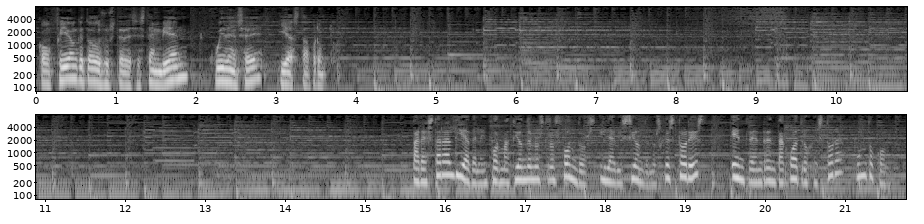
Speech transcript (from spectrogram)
Confío en que todos ustedes estén bien, cuídense y hasta pronto. Para estar al día de la información de nuestros fondos y la visión de los gestores, entra en renta4gestora.com.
